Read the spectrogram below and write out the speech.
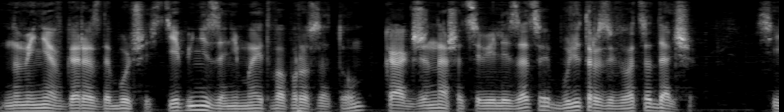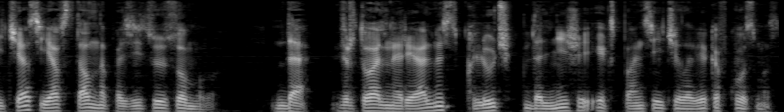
Но меня в гораздо большей степени занимает вопрос о том, как же наша цивилизация будет развиваться дальше. Сейчас я встал на позицию Сомова. Да, виртуальная реальность – ключ к дальнейшей экспансии человека в космос.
